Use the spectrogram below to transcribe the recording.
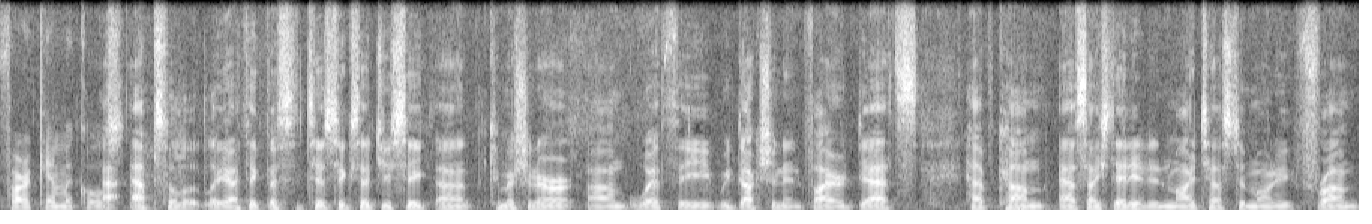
FR chemicals? A- Absolutely. I think the statistics that you see, uh, Commissioner, um, with the reduction in fire deaths have come, as I stated in my testimony, from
